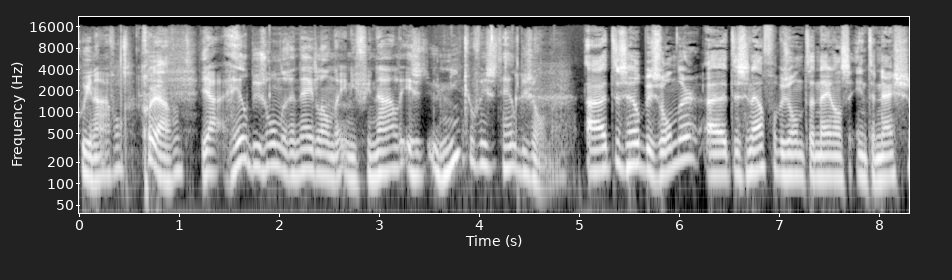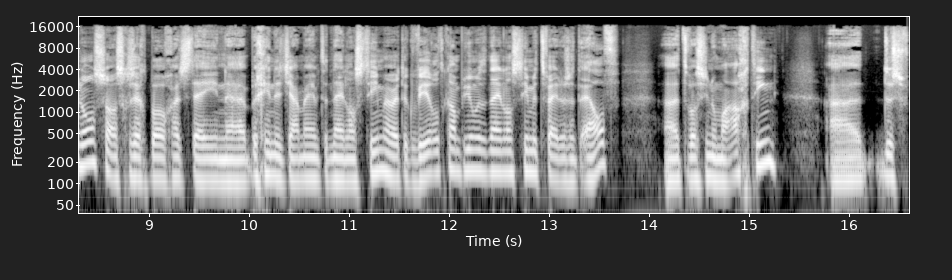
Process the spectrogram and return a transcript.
Goedenavond. Goedenavond. Ja, heel bijzondere Nederlander in die finale. Is het uniek of is het heel bijzonder? Uh, het is heel bijzonder. Uh, het is in elk geval bijzonder de Nederlandse international. Zoals gezegd, Bogarts deed in uh, begin dit jaar mee met het Nederlands team. Hij werd ook wereldkampioen met het Nederlands team in 2011. toen was hij nummer 18. dus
